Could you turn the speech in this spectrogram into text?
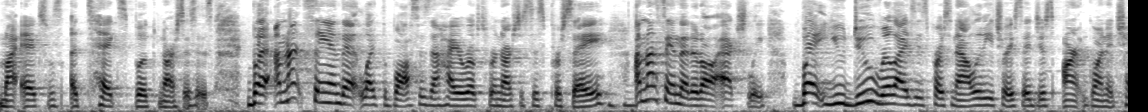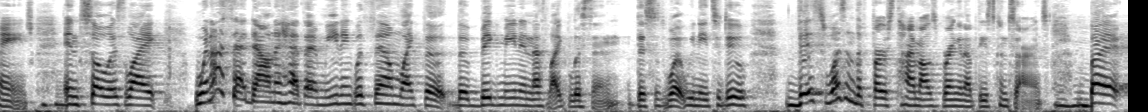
my ex was a textbook narcissist. But I'm not saying that like the bosses and higher ups were narcissists per se. Mm-hmm. I'm not saying that at all, actually. But you do realize these personality traits that just aren't going to change. Mm-hmm. And so it's like when I sat down and had that meeting with them, like the the big meeting that's like, listen, this is what we need to do. This wasn't the first time I was bringing up these concerns, mm-hmm. but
